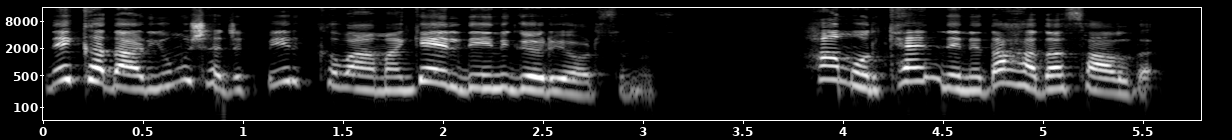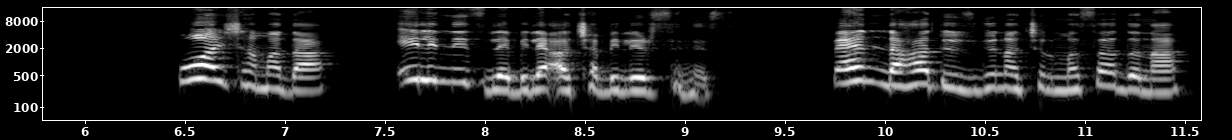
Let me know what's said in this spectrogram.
ne kadar yumuşacık bir kıvama geldiğini görüyorsunuz. Hamur kendini daha da saldı. Bu aşamada elinizle bile açabilirsiniz. Ben daha düzgün açılması adına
